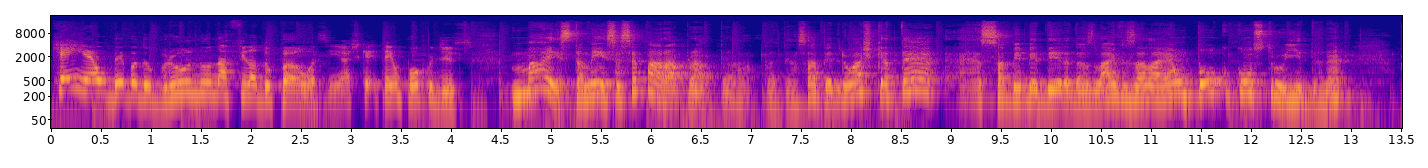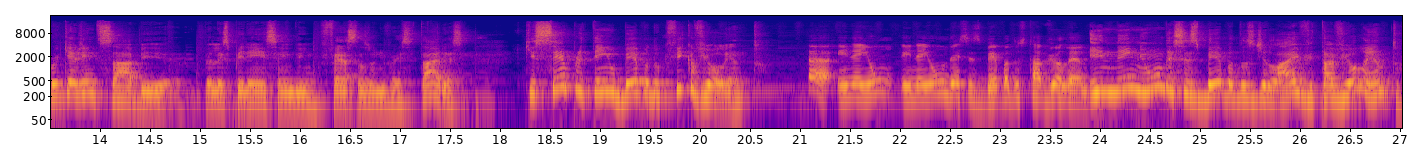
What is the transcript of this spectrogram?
quem é o bêbado Bruno na fila do pão, assim? Acho que tem um pouco disso. Mas também, se você parar pra, pra, pra pensar, Pedro, eu acho que até essa bebedeira das lives ela é um pouco construída, né? Porque a gente sabe, pela experiência indo em festas universitárias, que sempre tem o bêbado que fica violento. Ah, e nenhum, e nenhum desses bêbados tá violento. E nenhum desses bêbados de live tá violento.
